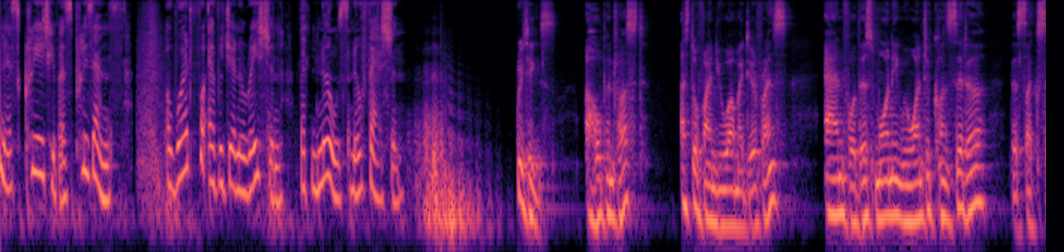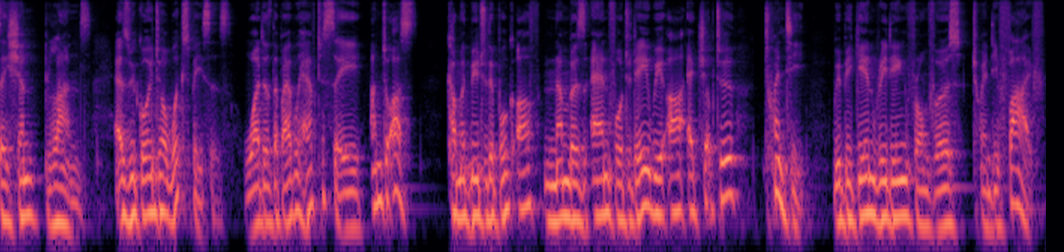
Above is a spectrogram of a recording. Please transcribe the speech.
M&S Creativus presents a word for every generation that knows no fashion. Greetings. I hope and trust I still find you well, my dear friends. And for this morning, we want to consider the succession plans as we go into our workspaces. What does the Bible have to say unto us? Come with me to the book of Numbers, and for today we are at chapter 20. We begin reading from verse 25,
